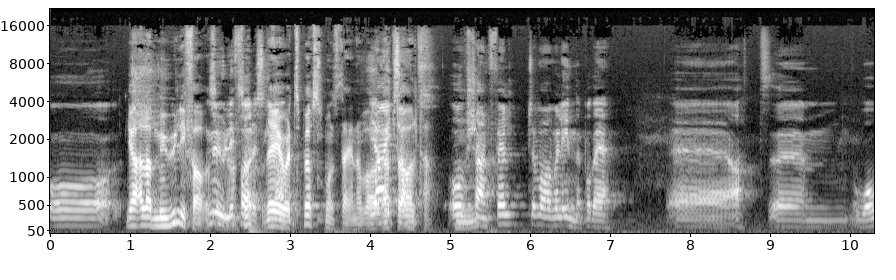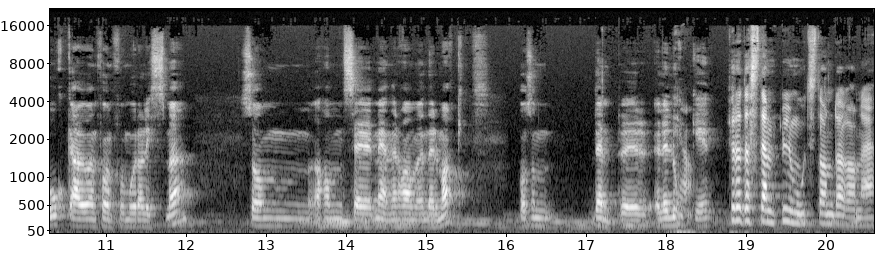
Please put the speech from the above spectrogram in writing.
Og Ja, eller mulig faresignal. Mulig faresignal. Det er jo et spørsmålstegn over Ja, dette alt her. Mm. Og Skjernfeldt var vel inne på det. Eh, at eh, woke er jo en form for moralisme som han ser, mener har en del makt, og som demper eller lukker For det stempler motstanderne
